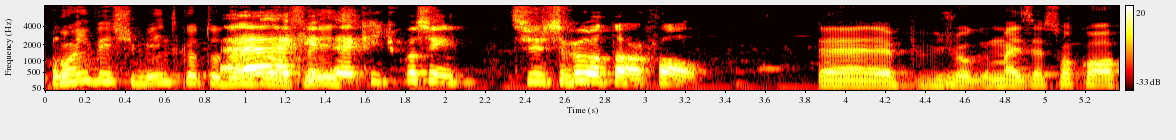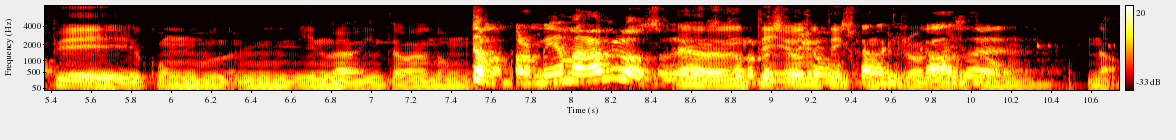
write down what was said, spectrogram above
qual é o investimento que eu tô dando é, pra é que, vocês? é que, tipo assim, se você pegou Towerfall, É, jogo, mas é só co-op com em LAN, então eu não. então, pra mim é maravilhoso. É, eu não eu não tenho como jogar, casa, então. Não. é...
